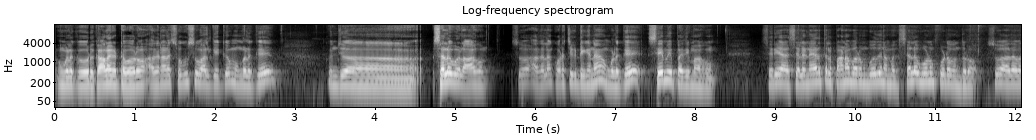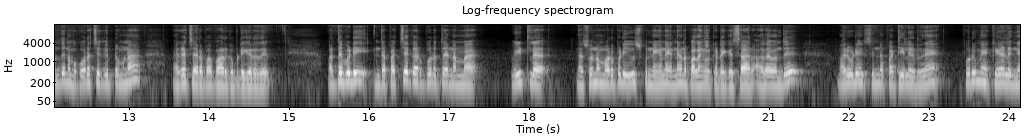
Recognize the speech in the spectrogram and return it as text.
உங்களுக்கு ஒரு காலகட்டம் வரும். அதனால் சொகுசு வாழ்க்கைக்கும் உங்களுக்கு கொஞ்சம் செலவுகள் ஆகும். ஸோ அதெல்லாம் குறைச்சிக்கிட்டிங்கன்னா உங்களுக்கு சேமிப்பு அதிகமாகும். சரியா? சில நேரத்தில் பணம் வரும்போது நமக்கு செலவுகளும் கூட வந்துடும் ஸோ அதை வந்து நம்ம குறைச்சிக்கிட்டோம்னா மிகச்சிறப்பாக பார்க்கப்படுகிறது. மற்றபடி இந்த பச்சை கற்பூரத்தை நம்ம வீட்டில் நான் சொன்ன மறுபடியும் யூஸ் பண்ணிங்கன்னா என்னென்ன பழங்கள் கிடைக்கும் சார்? அதை வந்து மறுபடியும் சின்ன பட்டியலிடுறேன் பொறுமையாக கேளுங்க.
